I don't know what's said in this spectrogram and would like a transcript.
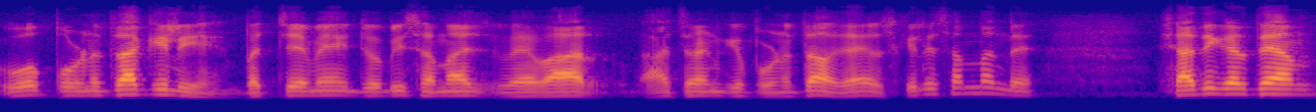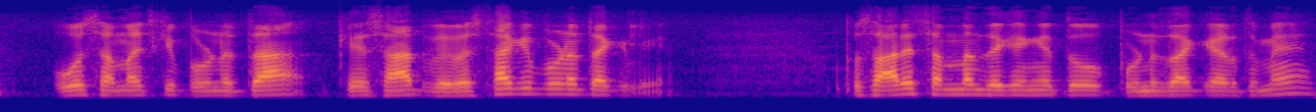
वो पूर्णता के लिए, बच्चे में जो भी समाज, व्यवहार, आचरण की पूर्णता हो जाए, उसके लिए संबंध है। शादी करते हैं हम, वो समाज की पूर्णता के साथ व्यवस्था की पूर्णता के लिए। तो सारे संबंध देखेंगे तो पूर्णता के अर्थ में,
